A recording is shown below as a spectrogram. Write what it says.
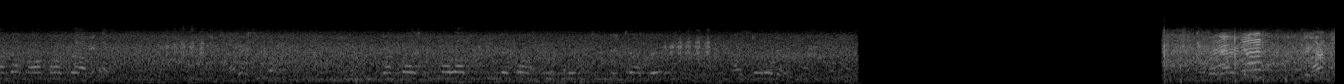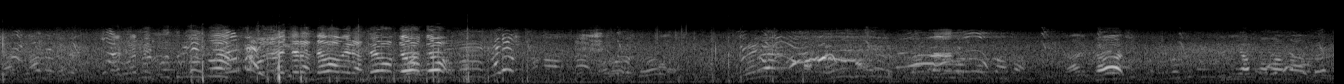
onlardan daha fazla yapar. Anlaşıldı mı? Yaklaştırmalar bütün defansiyonların içindeki adı aşağıda bırakır. Devam Eren, devam, devam, devam. Harika. Seni yapmaman lazım.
